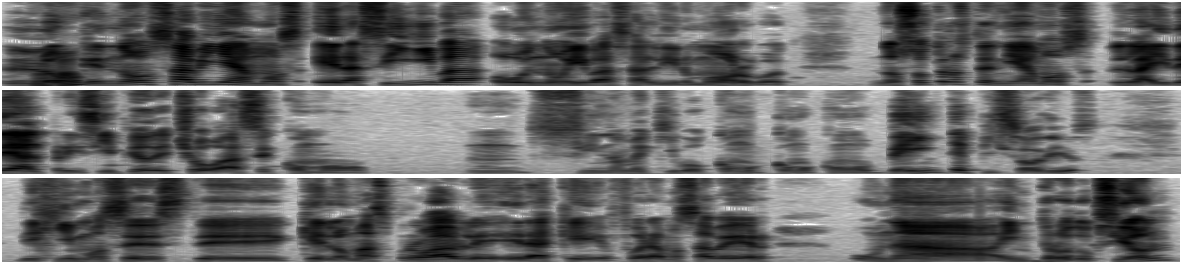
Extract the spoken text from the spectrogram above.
Lo Ajá. que no sabíamos era si iba o no iba a salir Morgoth. Nosotros teníamos la idea al principio, de hecho, hace como, mm, si no me equivoco, como, como, como 20 episodios, dijimos este, que lo más probable era que fuéramos a ver una introducción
